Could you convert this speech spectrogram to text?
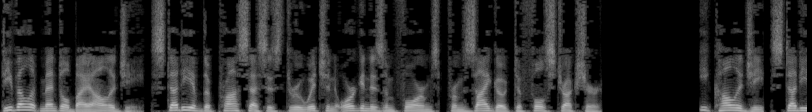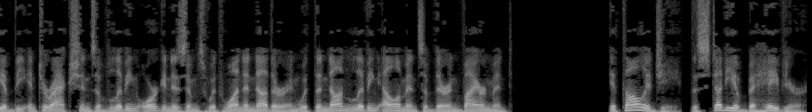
Developmental biology, study of the processes through which an organism forms, from zygote to full structure. Ecology, study of the interactions of living organisms with one another and with the non-living elements of their environment. Ethology, the study of behavior,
